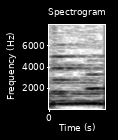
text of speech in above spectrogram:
you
